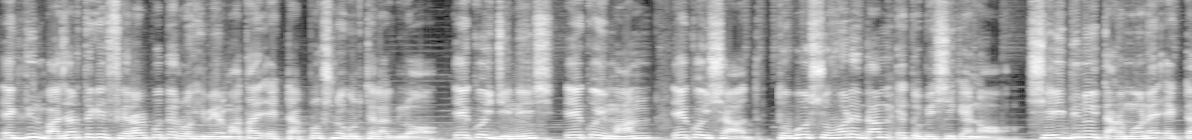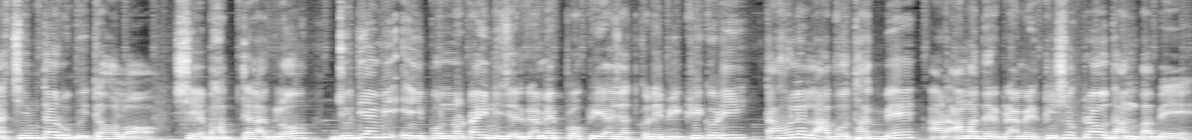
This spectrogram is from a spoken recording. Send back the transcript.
একদিন বাজার থেকে ফেরার পথে রহিমের মাথায় একটা প্রশ্ন করতে লাগল। একই জিনিস, একই মান, একই স্বাদ, তবুও শহরে দাম এত বেশি কেন? সেই দিনই তার মনে একটা চিন্তা রূপিত হলো। সে ভাবতে লাগল, যদি আমি এই পণ্যটাই নিজের গ্রামে প্রক্রিয়াজাত করে বিক্রি করি তাহলে লাভও থাকবে আর আমাদের গ্রামের কৃষকরাও দাম পাবে।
